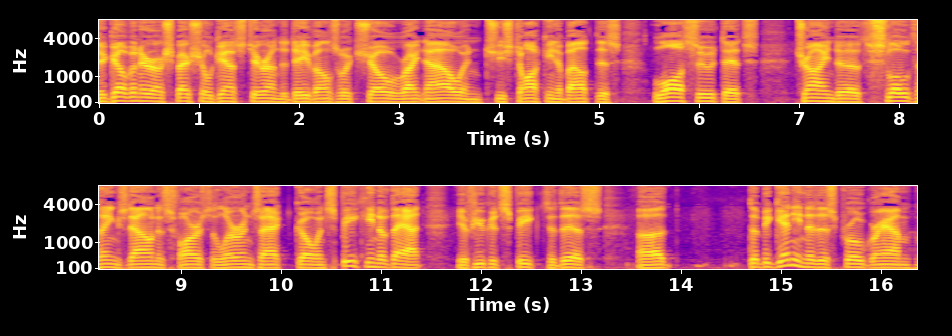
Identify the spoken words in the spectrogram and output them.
The governor, our special guest here on the Dave Elswick Show right now, and she's talking about this lawsuit that's trying to slow things down as far as the Learns Act go. And speaking of that, if you could speak to this, uh, the beginning of this program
